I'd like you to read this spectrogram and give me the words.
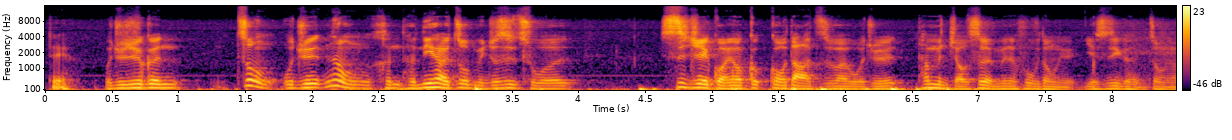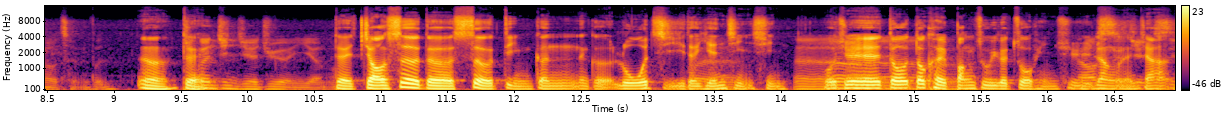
对，我觉得就跟这种，我觉得那种很很厉害的作品，就是除了世界观要够够大之外，我觉得他们角色里面的互动也也是一个很重要的成分，嗯，对跟进击的巨人一样。对，角色的设定跟那个逻辑的严谨性，嗯，我觉得都都可以帮助一个作品去让人家。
